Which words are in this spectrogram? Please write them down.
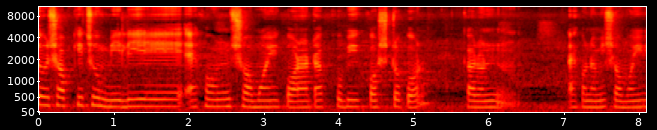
তো সব কিছু মিলিয়ে এখন সময় করাটা খুবই কষ্টকর, কারণ এখন আমি সময়ই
